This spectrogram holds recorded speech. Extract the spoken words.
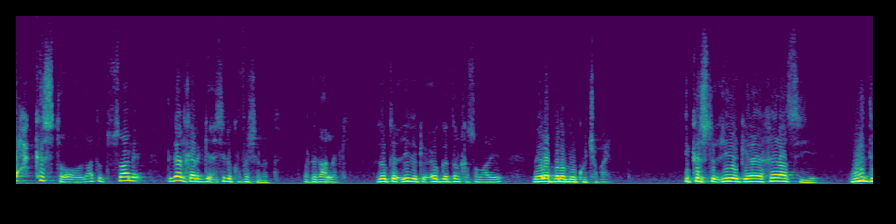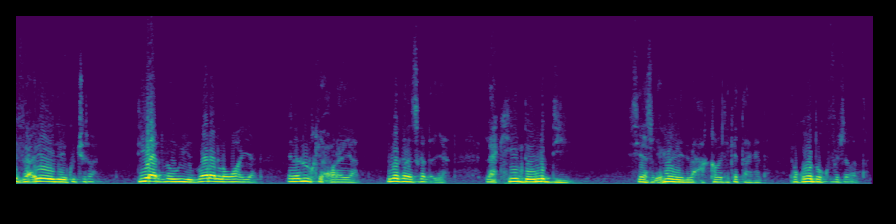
wax kasta oo hadda tusaale dagaalka argixisada ku fashilantay waa dagaalankii doctor ciidanka xoogga dalka soomaaliyeed meelo badan bay ku jabeen inkastoo ciidanka ilaahay khayraad siiyey weli difaacyadooda ay ku jiraan. Diyaarna u yihiin moral loo hayaan inay dhulkii xoreeyaan nimankana iska dhiciyaan. Laakiin dowladdii siyaasad xumadeedi baa caqabadii ka taaganta xukuumadda waa ku fashilantay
